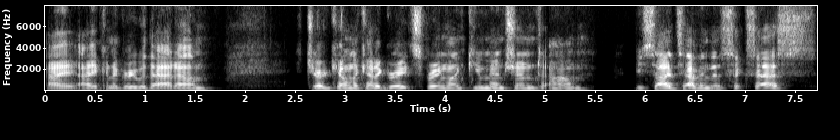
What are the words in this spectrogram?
I I can agree with that. Um, Jarred Kelenic had a great spring, like you mentioned. Um, besides having the success,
